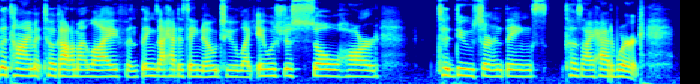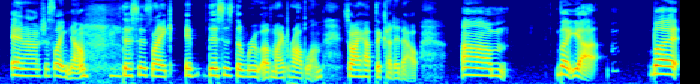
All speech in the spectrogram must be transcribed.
the time it took out of my life and things I had to say no to, like, it was just so hard to do certain things because I had work. And I was just like, no, this is like, if this is the root of my problem. So I have to cut it out. Um, but yeah, but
